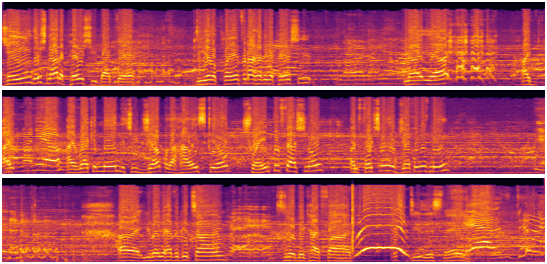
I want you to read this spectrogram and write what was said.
Janie, there's not a parachute back there. Do you have a plan for not having a parachute? No, not yet. I, I, Not you. I recommend that you jump with a highly skilled, trained professional. Unfortunately, you're jumping with me. All right, you ready to have a good time? Ready. Let's do a big high five. Woo! Let's do this thing. Yeah, let's do it.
